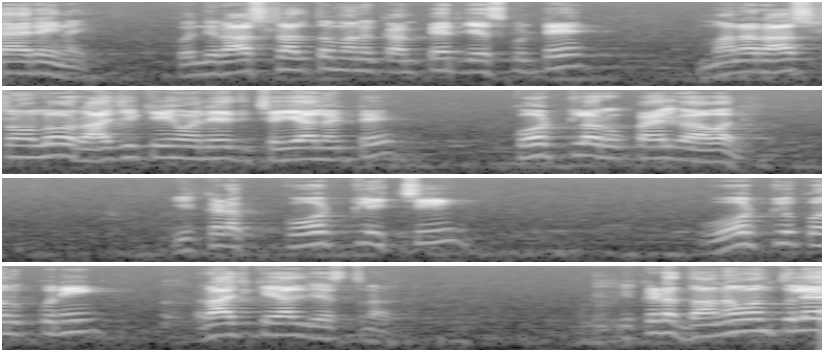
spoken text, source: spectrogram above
తయారైనాయి. కొన్ని రాష్ట్రాలతో మనం కంపేర్ చేసుకుంటే మన రాష్ట్రంలో రాజకీయం అనేది చేయాలంటే కోట్ల రూపాయలు కావాలి. ఇక్కడ కోట్లు ఇచ్చి ఓట్లు కొనుక్కుని రాజకీయాలు చేస్తున్నారు. ఇక్కడ ధనవంతులే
